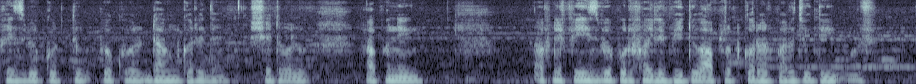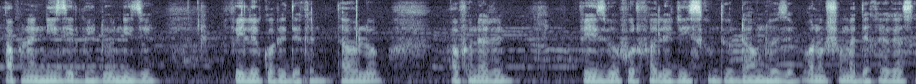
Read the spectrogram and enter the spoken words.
ফেসবুক কর্তৃপক্ষ ডাউন করে দেয়। সেটা হলো, আপনি আপনি ফেসবুক প্রোফাইলে ভিডিও আপলোড করার পর যদি আপনার নিজের ভিডিও নিজে প্লে করে দেখেন, তাহলেও আপনার ফেসবুক প্রোফাইলে রিচ কিন্তু ডাউন হয়ে যাবে। অনেক সময় দেখা গেছে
